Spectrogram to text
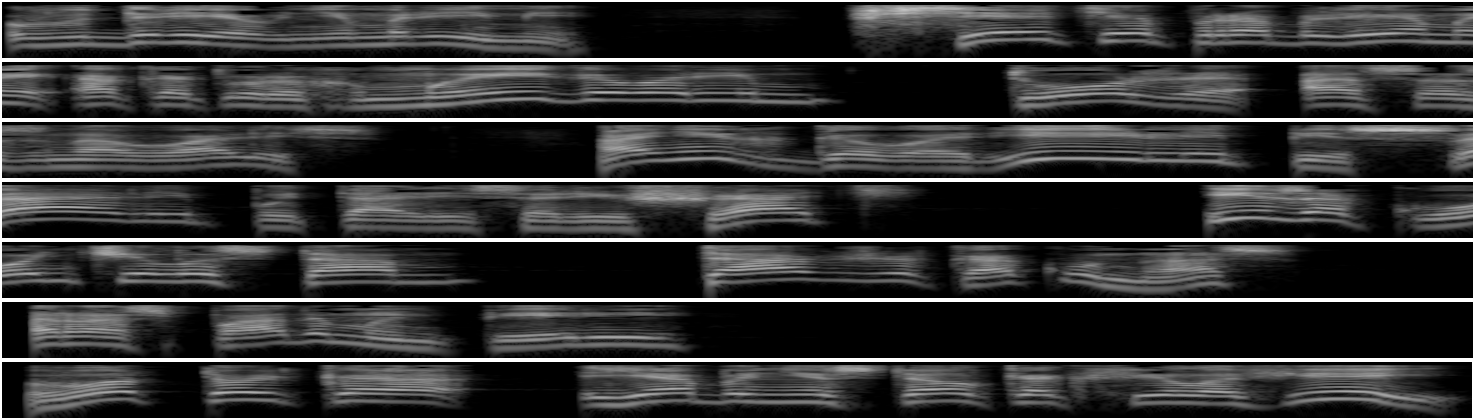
в Древнем Риме все те проблемы, о которых мы говорим, тоже осознавались. О них говорили, писали, пытались решать, и закончилось там так же, как у нас, распадом империи. Вот только я бы не стал, как Филофей,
